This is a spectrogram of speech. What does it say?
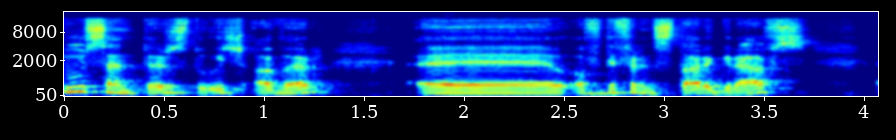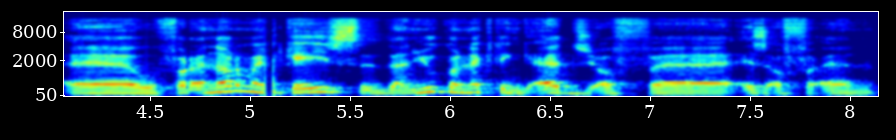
two centers to each other uh, of different star graphs. Uh, for a normal case, the new connecting edge of uh, is of an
